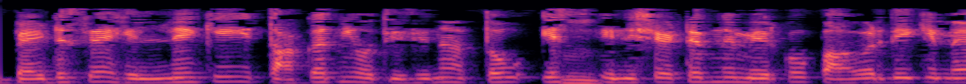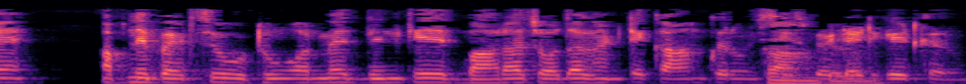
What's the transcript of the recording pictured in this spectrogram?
बेड से हिलने की ताकत नहीं होती थी ना तो इस हम्म। इनिशिएटिव ने मेरे को पावर दी कि मैं अपने बेड से उठूं और मैं दिन के 12-14 घंटे काम करूँ इस चीज़ पे डेडिकेट करूँ।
